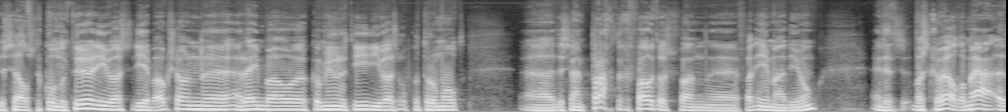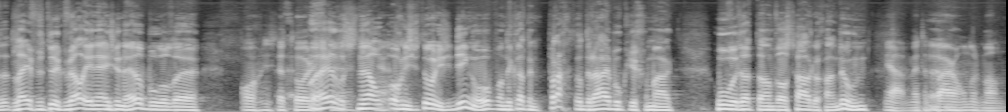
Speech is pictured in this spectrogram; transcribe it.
zelfs de conducteur, die, was, die hebben ook zo'n Rainbow Community. Die was opgetrommeld. Er zijn prachtige foto's van, van Irma de Jong. En dat was geweldig. Maar ja, het levert natuurlijk wel ineens een heleboel organisatorische... heel snel organisatorische dingen op. Want ik had een prachtig draaiboekje gemaakt... hoe we dat dan wel zouden gaan doen. Ja, met een paar honderd man.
